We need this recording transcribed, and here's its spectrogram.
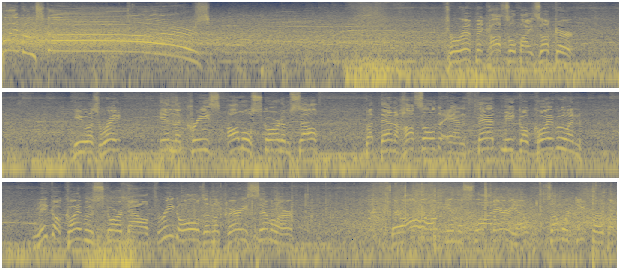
Koivu scores! Terrific hustle by Zucker. He was right in the crease, almost scored himself, but then hustled and fed Mikko Koivu. And Mikko Koivu scored now three goals that look very similar. They're all out in the slot area. Some were deeper, but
